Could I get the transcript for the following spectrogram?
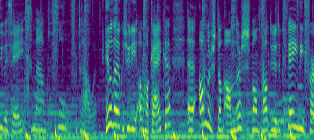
UWV, genaamd Vol Vertrouwen. Heel leuk dat jullie allemaal kijken. Uh, anders dan anders, want we hadden natuurlijk veel liever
